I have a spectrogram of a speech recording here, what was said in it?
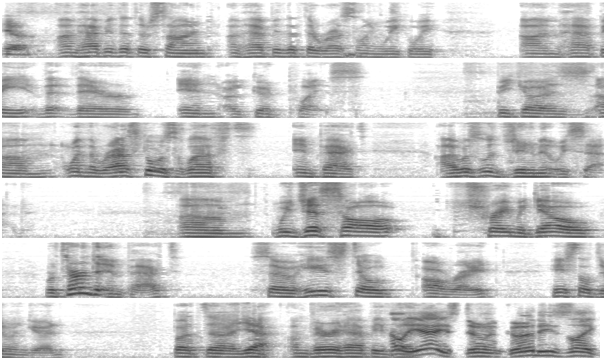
Yeah. I'm happy that they're signed. I'm happy that they're wrestling weekly. I'm happy that they're in a good place. Because um, when the Rascals left Impact, I was legitimately sad. Um, we just saw Trey Miguel return to Impact, so he's still all right. He's still doing good. But uh, yeah, I'm very happy. That, Oh yeah, he's doing good. He's like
